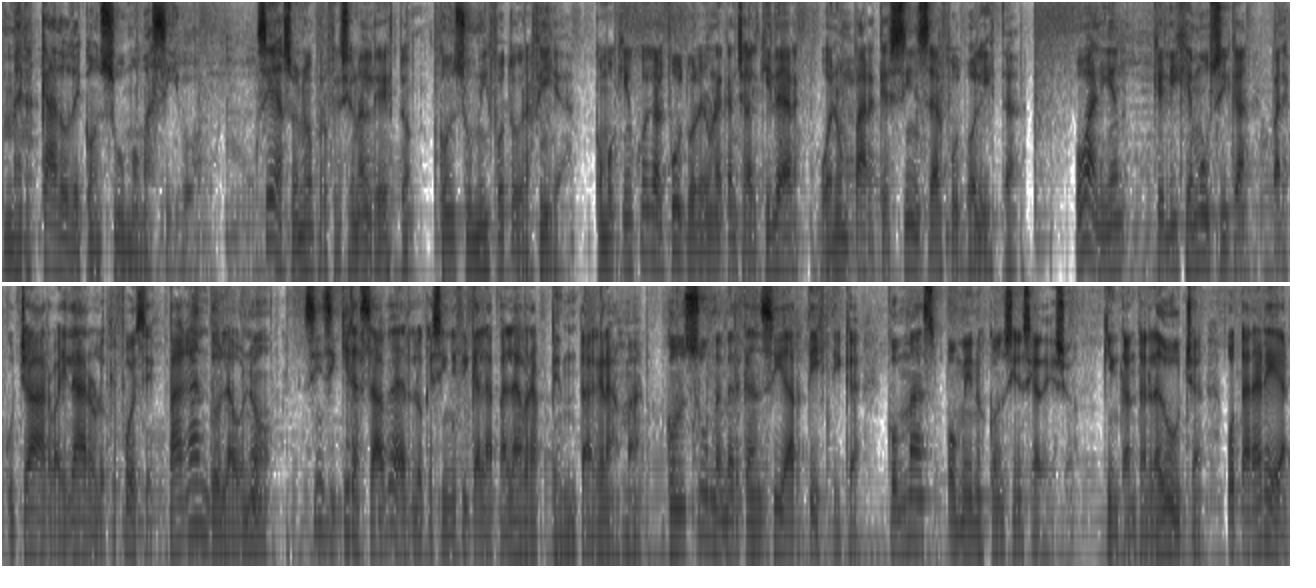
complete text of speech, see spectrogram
mercado de consumo masivo. Seas o no profesional de esto, consumí fotografía, como quien juega al fútbol en una cancha de alquiler o en un parque sin ser futbolista. O alguien que elige música para escuchar, bailar o lo que fuese, pagándola o no, sin siquiera saber lo que significa la palabra pentagrama, consume mercancía artística con más o menos conciencia de ello. Quien canta en la ducha o tararea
